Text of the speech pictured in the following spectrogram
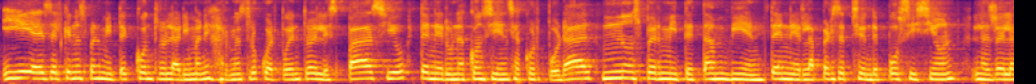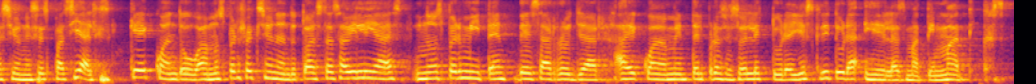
y es el que nos permite controlar y manejar nuestro cuerpo dentro del espacio, tener una conciencia corporal, nos permite también tener la percepción de posición, las relaciones espaciales, que cuando vamos perfeccionando todas estas habilidades nos permiten desarrollar adecuadamente el proceso de lectura y escritura y de las matemáticas.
